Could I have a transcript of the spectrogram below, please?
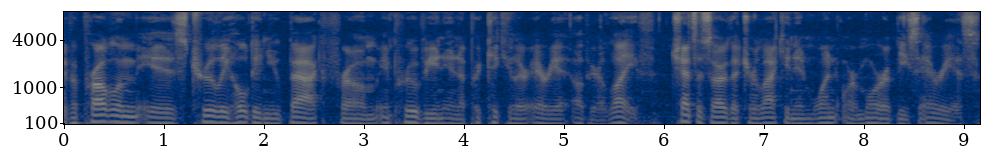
If a problem is truly holding you back from improving in a particular area of your life, chances are that you're lacking in one or more of these areas.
